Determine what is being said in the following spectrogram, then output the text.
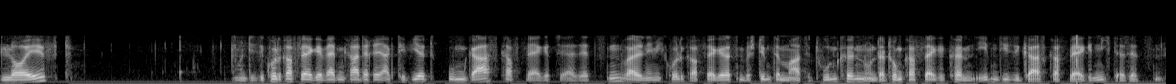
läuft. Und diese Kohlekraftwerke werden gerade reaktiviert, um Gaskraftwerke zu ersetzen, weil nämlich Kohlekraftwerke das in bestimmtem Maße tun können und Atomkraftwerke können eben diese Gaskraftwerke nicht ersetzen.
